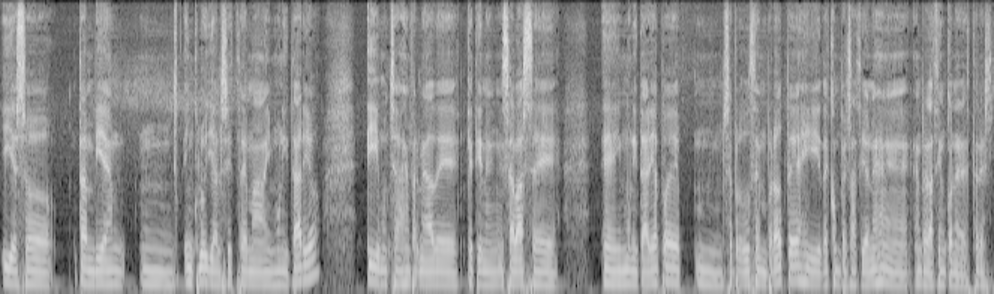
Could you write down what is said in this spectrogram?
y eso también mm, incluye al sistema inmunitario y muchas enfermedades que tienen esa base eh, inmunitaria pues mm, se producen brotes y descompensaciones en relación con el estrés.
